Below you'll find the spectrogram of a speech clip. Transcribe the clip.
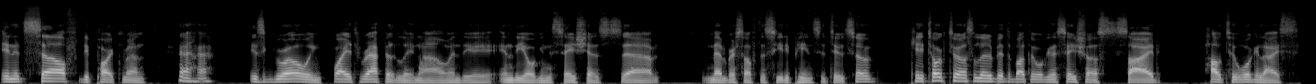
in itself department is growing quite rapidly now in the in the organizations uh, members of the CDP Institute. So can you talk to us a little bit about the organizational side, how to organize?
